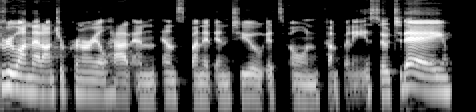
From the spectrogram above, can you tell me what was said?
Threw on that entrepreneurial hat and, and spun it into its own company. So today,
